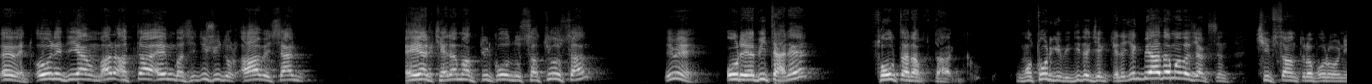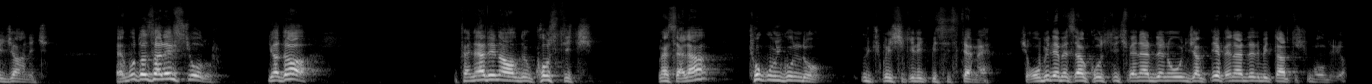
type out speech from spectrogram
Evet öyle diyen var. Hatta en basiti şudur. Abi sen eğer Kerem Aktürkoğlu'nu satıyorsan değil mi? Oraya bir tane sol tarafta motor gibi gidecek gelecek bir adam alacaksın. Çift santrafor oynayacağın için. E bu da Zalewski olur. Ya da Fener'in aldığı Kostić mesela çok uygundu 3-5-2'lik bir sisteme. İşte o bile mesela Kostić Fener'de ne oynayacak diye Fener'de de bir tartışma oluyor.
